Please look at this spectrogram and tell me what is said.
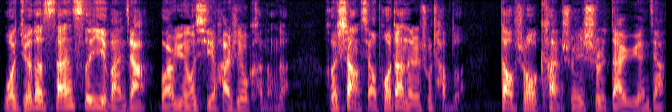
我觉得三四亿玩家玩云游戏还是有可能的，和上小破站的人数差不多。到时候看谁是带预言家。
